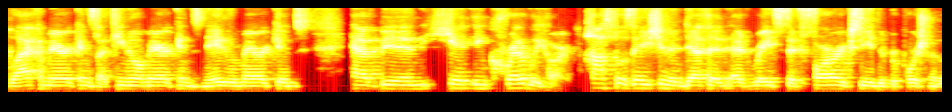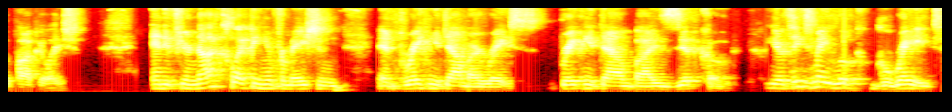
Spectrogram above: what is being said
Black Americans, Latino Americans, Native Americans have been hit incredibly hard. Hospitalization and death at, at rates that far exceed the proportion of the population. And if you're not collecting information and breaking it down by race, breaking it down by zip code, you know, things may look great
